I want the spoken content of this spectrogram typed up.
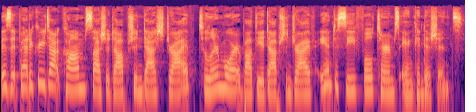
Visit pedigree.com slash adoption dash drive to learn more about the adoption drive and to see full terms and conditions.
